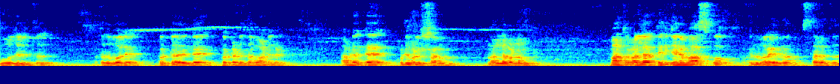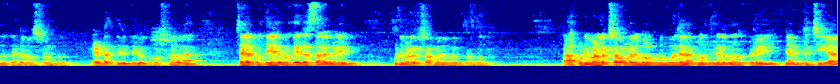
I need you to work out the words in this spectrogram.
ഗോതിരുത്ത് അതുപോലെ തൊട്ടതിന്റെ തൊട്ടടുത്ത വാർഡുകൾ അവിടെയൊക്കെ കുടിവെള്ളക്ഷാമം നല്ലവണ്ണമുണ്ട്. മാത്രമല്ല തെരിജന വാസ്കോ എന്ന് പറയുന്ന സ്ഥലത്ത് അതിന്റെ പ്രശ്നമുണ്ട്. എടത്തിരുത്തിരപ്പ് പ്രശ്നം. അങ്ങനെ ചില പ്രത്യേക പ്രത്യേക സ്ഥലങ്ങളിൽ കുടിവെള്ളക്ഷാമം അനുഭവപ്പെടുന്നുണ്ട് ആ കുടിവെള്ളക്ഷാമം അനുഭവപ്പെടുമ്പോൾ ജനപ്രതിനിധികൾ എന്ന നിലയിൽ ഞങ്ങൾക്ക് ചെയ്യാൻ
